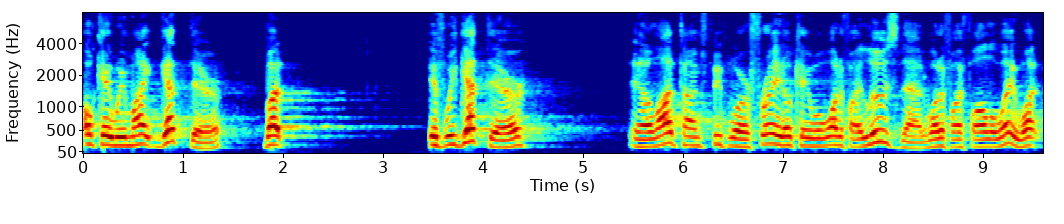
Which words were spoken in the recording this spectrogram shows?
okay, we might get there, but if we get there, you know, a lot of times people are afraid, okay, well, what if I lose that? What if I fall away? What,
